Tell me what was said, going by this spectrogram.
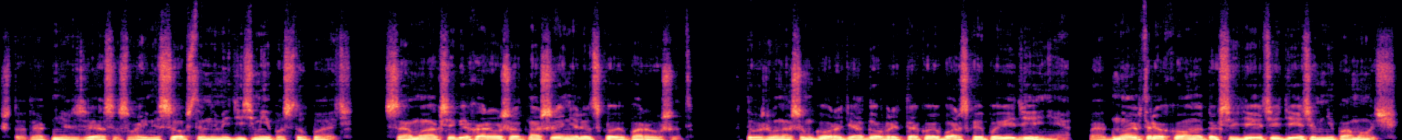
что так нельзя со своими собственными детьми поступать. Сама к себе хорошее отношение людское порушит. Кто же в нашем городе одобрит такое барское поведение? Одной в трех комнатах сидеть и детям не помочь.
